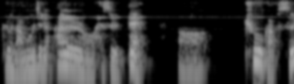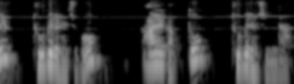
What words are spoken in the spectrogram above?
그리고 나머지를 r로 했을 때 어, q 값을 두 배를 해주고 r 값도 두 배를 해줍니다.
